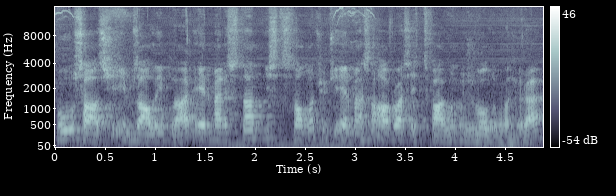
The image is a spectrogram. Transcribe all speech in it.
bu sazişi imzalayıblar. Ermənistan istisnalı, çünki Ermənistan Avrasiya İttifaqının üzvü olduğuna görə ə,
